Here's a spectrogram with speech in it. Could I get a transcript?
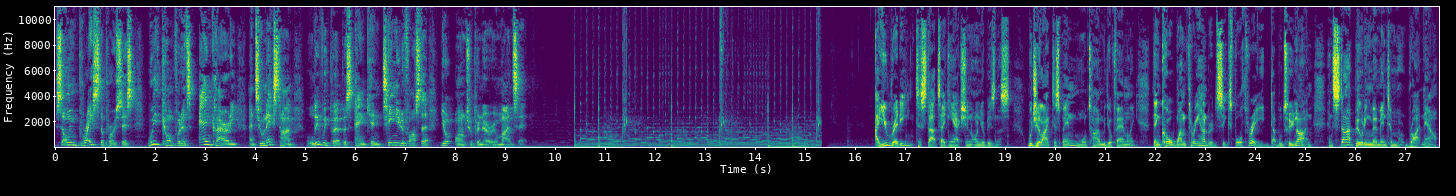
So embrace the process with confidence and clarity. Until next time, live with purpose and continue to foster your entrepreneurial mindset. Are you ready to start taking action on your business? Would you like to spend more time with your family? Then call 1300 643 229 and start building momentum right now.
